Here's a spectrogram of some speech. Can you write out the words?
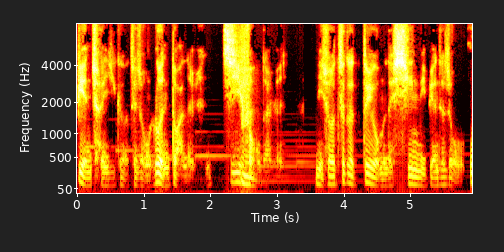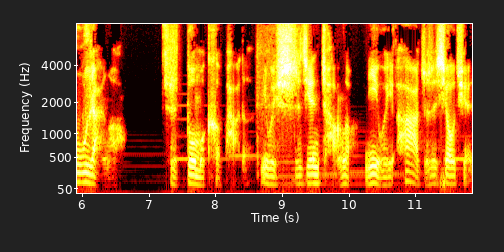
变成一个这种论断的人、讥讽的人。你说这个对我们的心里边这种污染啊，是多么可怕的！因为时间长了，你以为啊，只是消遣。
